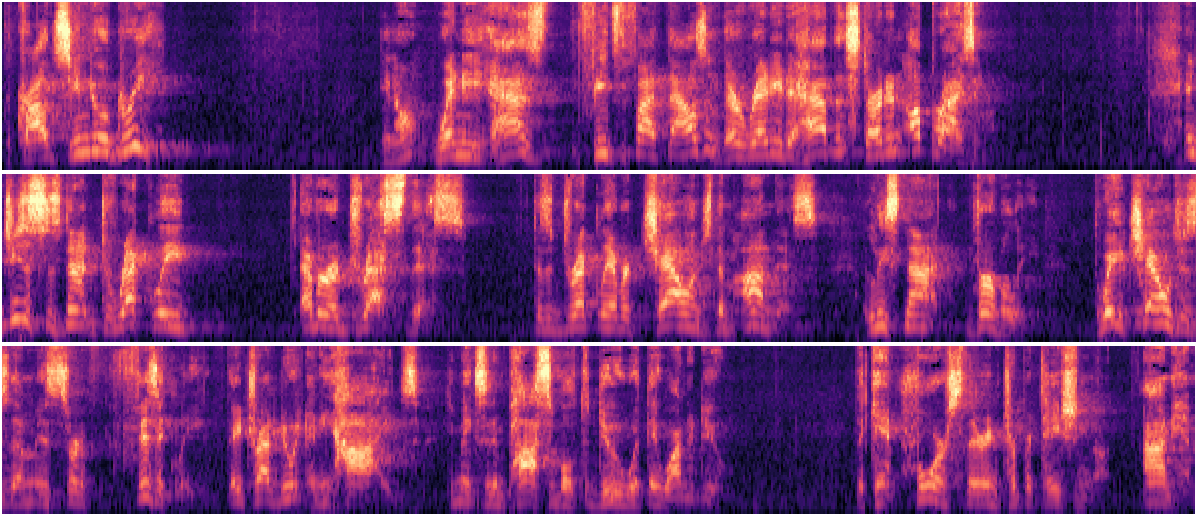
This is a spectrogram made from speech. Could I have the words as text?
the crowd seemed to agree. You know, when he has feeds the 5,000, they're ready to have the start an uprising. And Jesus does not directly ever address this. Doesn't directly ever challenge them on this, at least not verbally. The way he challenges them is sort of physically. They try to do it and he hides. He makes it impossible to do what they want to do. They can't force their interpretation on him.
